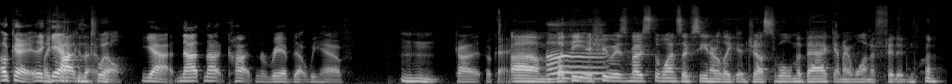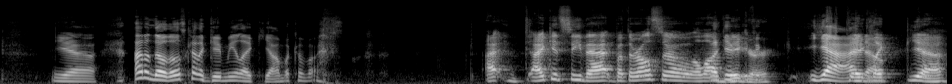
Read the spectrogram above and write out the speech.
Okay, like, like yeah, cotton 'cause I- twill. Yeah, not not cotton rib that we have. Mm-hmm. Got it. Okay. Um, but the Uh, issue is most of the ones I've seen are like adjustable in the back, and I want a fitted one. yeah, I don't know. Those kind of give me like yarmulke vibes. I I could see that, but they're also a lot Like, bigger. Yeah, I Like, know. like yeah,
